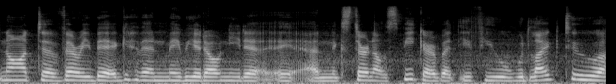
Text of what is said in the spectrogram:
not uh, very big, then maybe you don't need a, a- an external speaker. But if you would like to uh,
